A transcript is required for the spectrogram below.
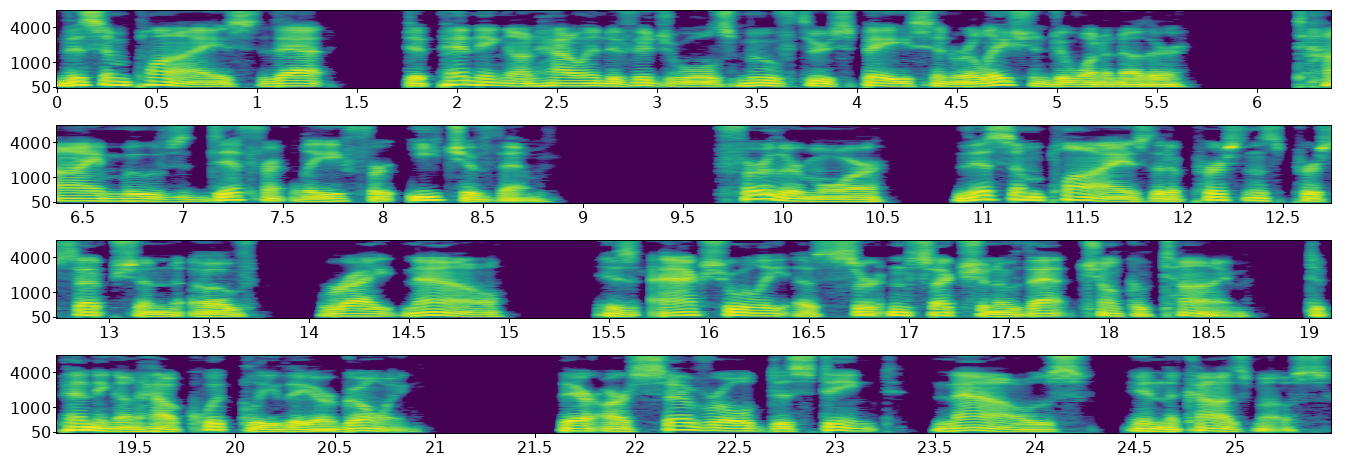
This implies that, depending on how individuals move through space in relation to one another, time moves differently for each of them. Furthermore, this implies that a person's perception of right now is actually a certain section of that chunk of time, depending on how quickly they are going. There are several distinct nows in the cosmos,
